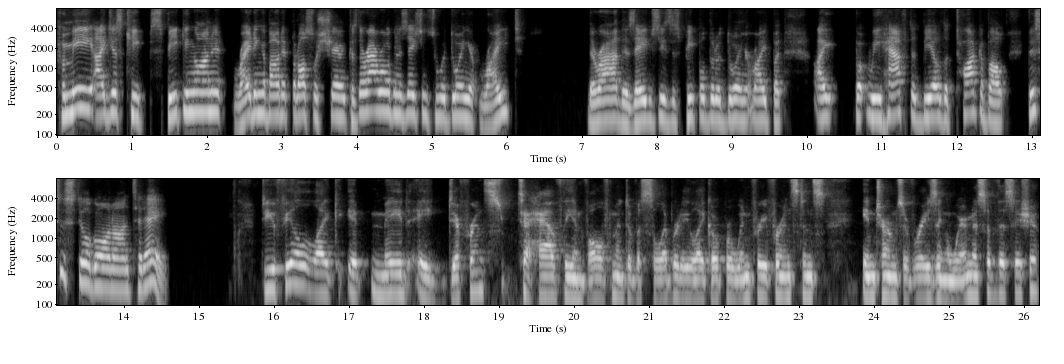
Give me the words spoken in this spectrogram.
for me, I just keep speaking on it, writing about it, but also sharing because there are organizations who are doing it right. There are there's agencies, there's people that are doing it right, but I but we have to be able to talk about this is still going on today. Do you feel like it made a difference to have the involvement of a celebrity like Oprah Winfrey, for instance, in terms of raising awareness of this issue?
